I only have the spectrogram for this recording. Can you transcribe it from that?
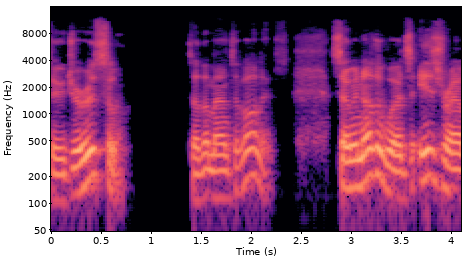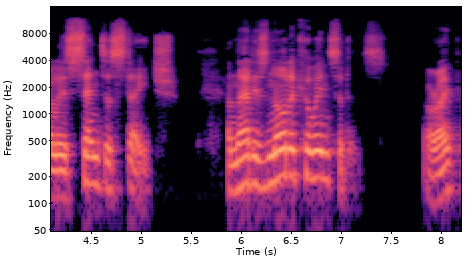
to Jerusalem, to the Mount of Olives. So, in other words, Israel is center stage. And that is not a coincidence. All right.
